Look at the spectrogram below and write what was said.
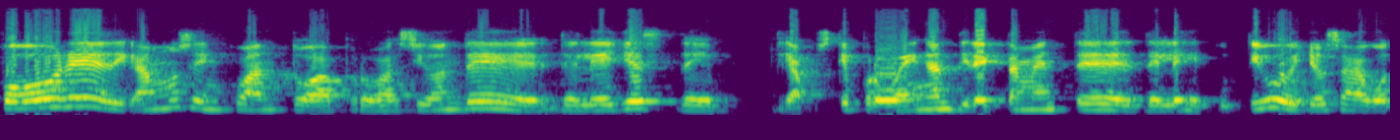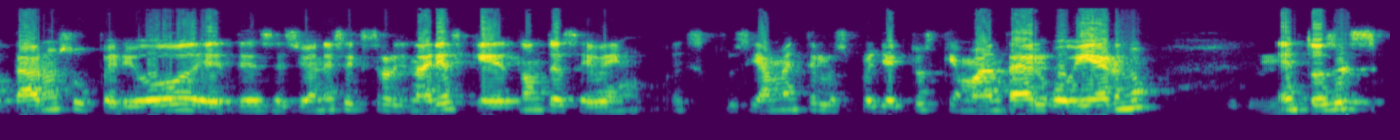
pobre, digamos, en cuanto a aprobación de, de leyes de digamos, que provengan directamente del Ejecutivo. Ellos agotaron su periodo de, sesiones extraordinarias, que es donde se ven exclusivamente los proyectos que manda el gobierno. Entonces,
